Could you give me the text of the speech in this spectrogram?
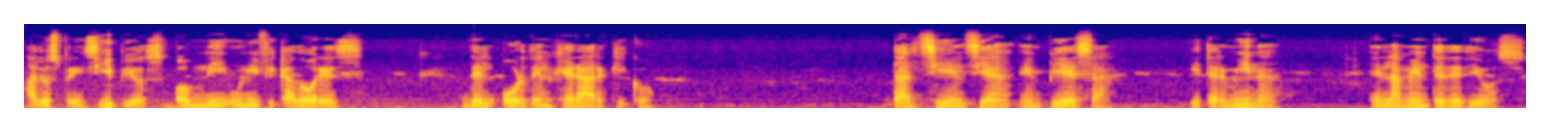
a los principios omniunificadores del orden jerárquico. Tal ciencia empieza y termina en la mente de Dios,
